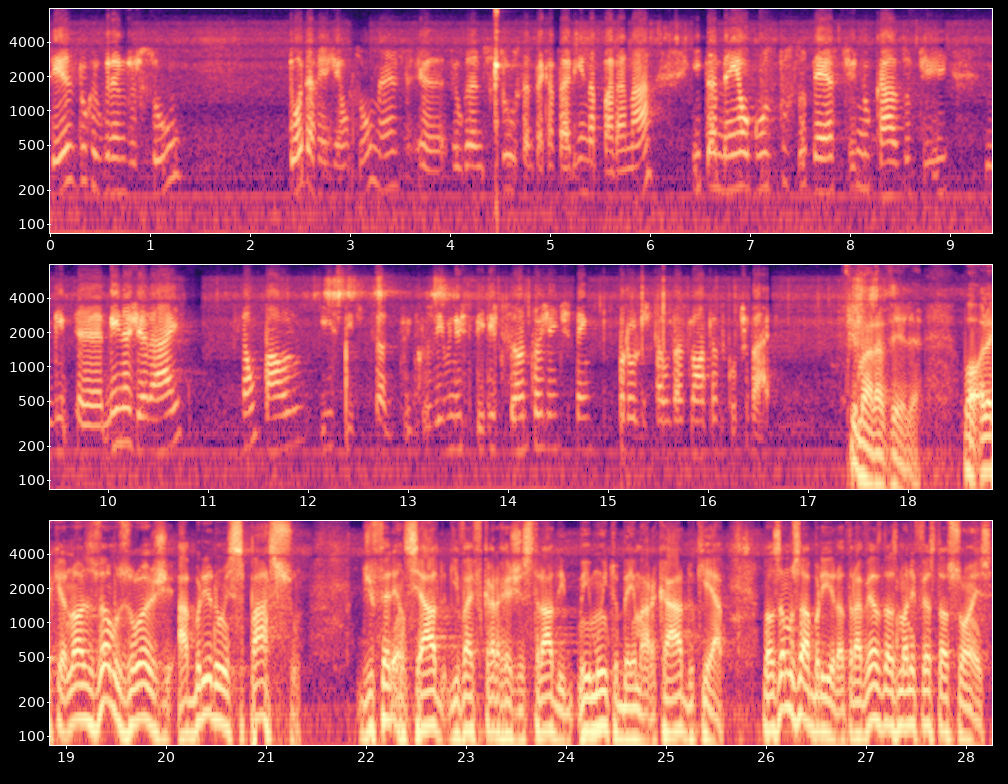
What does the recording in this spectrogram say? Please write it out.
desde o Rio Grande do Sul, toda a região sul, né? É, Rio Grande do Sul, Santa Catarina, Paraná, e também alguns do Sudeste, no caso de é, Minas Gerais, São Paulo e Espírito Santo. Inclusive no Espírito Santo a gente tem produção das notas cultivares. Que maravilha. Bom, olha aqui, nós vamos hoje abrir um espaço diferenciado e vai ficar registrado e muito bem marcado, que é, nós vamos abrir, através das manifestações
